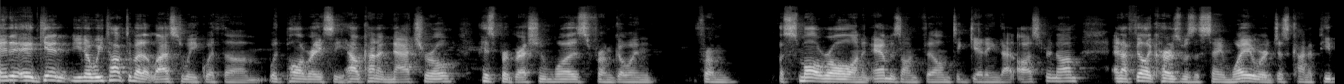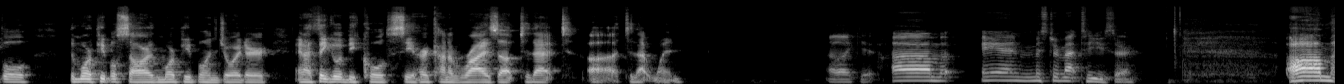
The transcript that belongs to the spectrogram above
and again, you know, we talked about it last week with um with Paul Raci, how kind of natural his progression was from going from a small role on an Amazon film to getting that Oscar nom. And I feel like hers was the same way, where just kind of people, the more people saw her, the more people enjoyed her. And I think it would be cool to see her kind of rise up to that uh to that win. I like it. Um, and Mr. Matt, to you, sir. Um.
